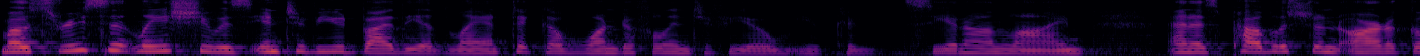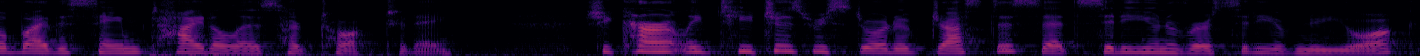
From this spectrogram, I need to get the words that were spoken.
Most recently, she was interviewed by The Atlantic, a wonderful interview. You could see it online, and has published an article by the same title as her talk today. She currently teaches restorative justice at City University of New York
